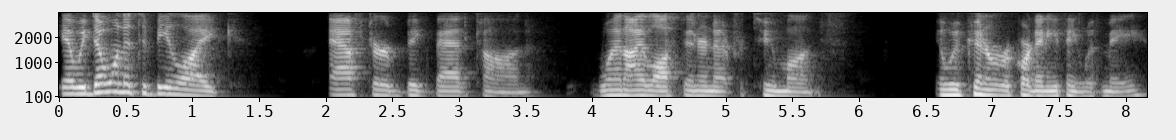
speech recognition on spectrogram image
Yeah, we don't want it to be like after Big Bad Con when I lost internet for two months and we couldn't record anything with me.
